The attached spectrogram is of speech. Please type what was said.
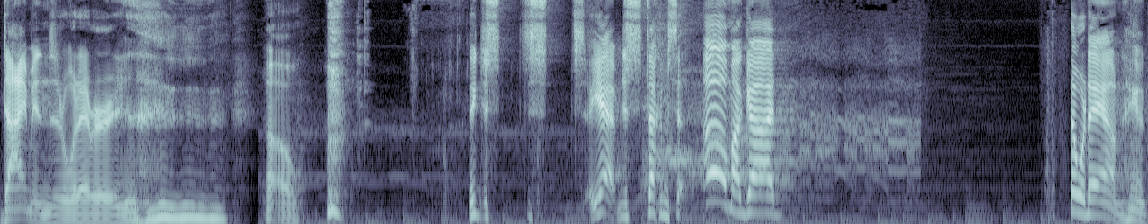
diamonds or whatever. uh oh. they just, just, yeah, just stuck himself. Oh my god. Lower down. Hang on.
